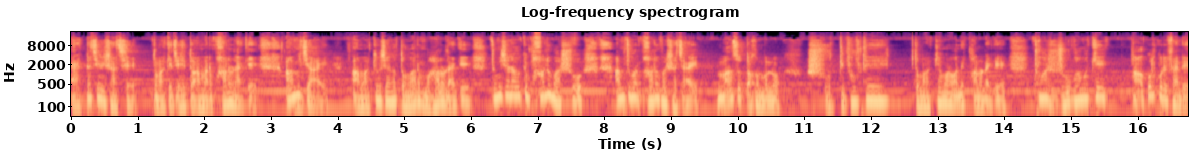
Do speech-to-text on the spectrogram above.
একটা জিনিস আছে। তোমাকে যেহেতু আমার ভালো লাগে, আমি চাই আমাকেও যেন তোমার ভালো লাগে। তুমি যেন আমাকে ভালোবাসো, আমি তোমার ভালোবাসা চাই। মাসুদ তখন বলল, সত্যি বলতে তোমাকে আমার অনেক ভালো লাগে। তোমার রূপ আমাকে পাগল করে ফেলে।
